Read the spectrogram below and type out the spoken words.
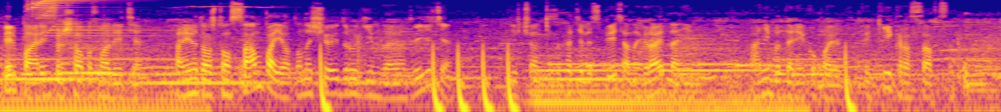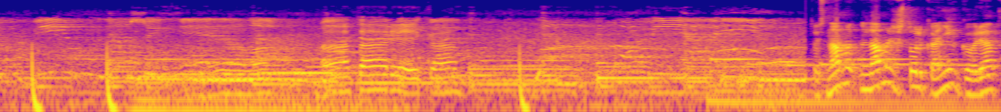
Теперь парень пришел, посмотрите. Помимо того, что он сам поет, он еще и другим дает. Видите? Девчонки захотели спеть, он играет для них. Они батарейку поют. Какие красавцы. Батарейка. То есть нам, нам лишь только о них говорят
